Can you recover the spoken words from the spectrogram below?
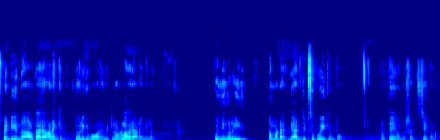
സ്പെൻഡ് ചെയ്യുന്ന ആൾക്കാരാണെങ്കിൽ ജോലിക്ക് പോകാതെ വീട്ടിലുള്ളവരാണെങ്കിൽ കുഞ്ഞുങ്ങൾ ഈ നമ്മുടെ ഗാഡ്ജറ്റ്സ് ഉപയോഗിക്കുമ്പോൾ പ്രത്യേകം ഒന്ന് ശ്രദ്ധിച്ചേക്കണം.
